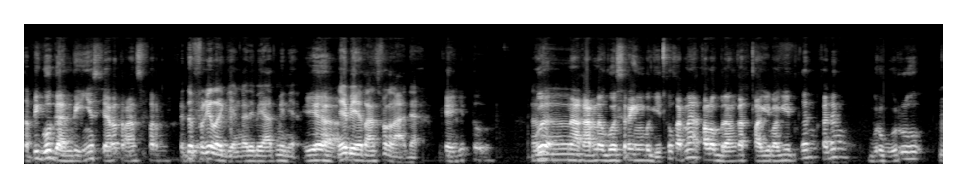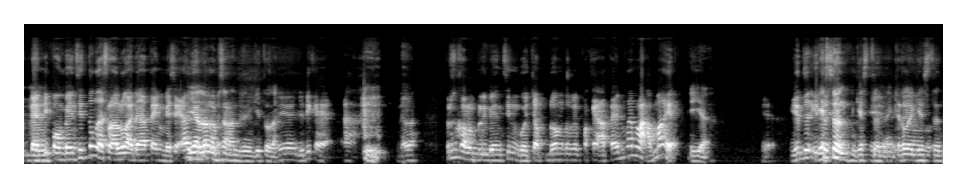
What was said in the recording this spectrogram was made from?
tapi gue gantinya secara transfer. itu free lagi ya nggak di biaya admin ya Iya, ya biaya transfer lah ada kayak gitu. Gue, Eh, nah karena gue sering begitu, karena kalau berangkat pagi-pagi itu kan kadang buru-buru, dan di pom bensin tuh nggak selalu ada ATM BCA. iya gitu. lo nggak bisa ngandelin gitu lah Iya, jadi kayak ah, udahlah. Terus kalau beli bensin gocap doang tapi pakai ATM kan lama ya? iya Ya, gitu itu sih. gestun gestun Iya, itu. gestun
